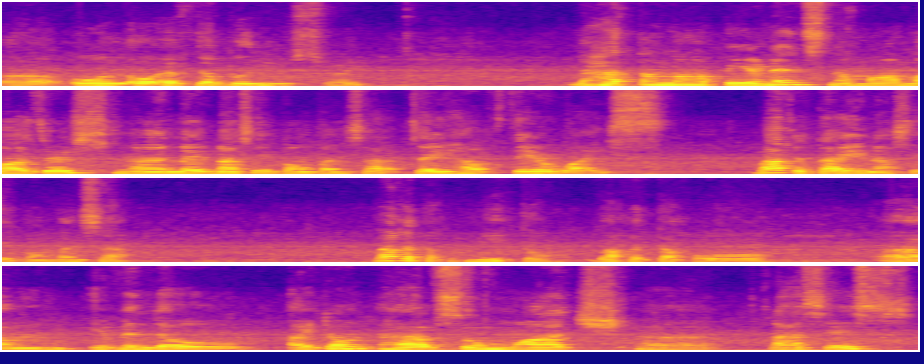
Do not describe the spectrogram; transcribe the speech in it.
uh, all OFWs, right? Lahat ng mga parents, ng mga mothers na, na nasa ibang bansa, they have their whys. Bakit tayo nasa ibang bansa? Bakit ako dito? Bakit ako, um, even though I don't have so much uh, classes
